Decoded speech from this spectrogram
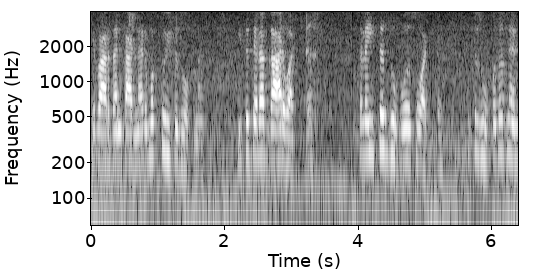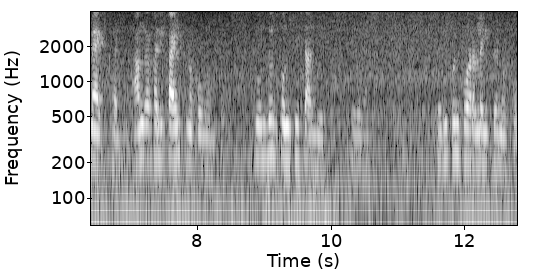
हे बारदान काढणार मग तू इथं झोपणार. इथं त्याला गार वाटतं. त्याला इथंच झोपवंसं वाटतं. तिथं झोपतच नाही मॅट खाली. अंगाखाली काहीच नको म्हणतो. दोन दोन पंखे चालू आहेत. बघा. तरी पण पोराला इथं नको.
